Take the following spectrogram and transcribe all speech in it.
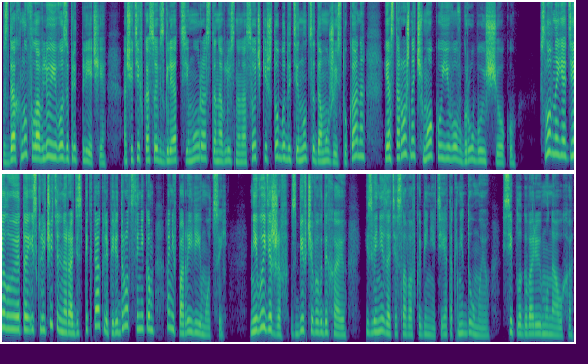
Вздохнув, ловлю его за предплечье. Ощутив косой взгляд Тимура, становлюсь на носочки, чтобы дотянуться до мужа истукана и осторожно чмокаю его в грубую щеку. Словно я делаю это исключительно ради спектакля перед родственником, а не в порыве эмоций. Не выдержав, сбивчиво выдыхаю. «Извини за те слова в кабинете, я так не думаю», — сипло говорю ему на ухо.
